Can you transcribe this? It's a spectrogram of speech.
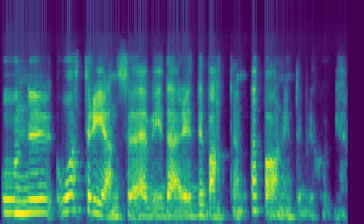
Och nu återigen så är vi där i debatten att barn inte blir sjuka.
